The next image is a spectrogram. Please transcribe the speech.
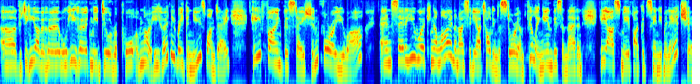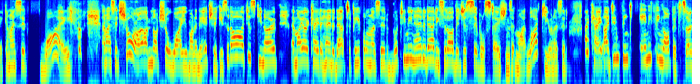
uh, he overheard, well, he heard me do a report. Oh, no, he heard me read the news one day. He phoned the station, 4OUR, and said, Are you working alone? And I said, Yeah, I told him the story. I'm filling in this and that. And he asked me if I could send him an air check. And I said, why? and I said, sure, I'm not sure why you want an air check. He said, oh, just, you know, am I okay to hand it out to people? And I said, what do you mean hand it out? He said, oh, there's just several stations that might like you. And I said, okay, I didn't think anything of it. So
